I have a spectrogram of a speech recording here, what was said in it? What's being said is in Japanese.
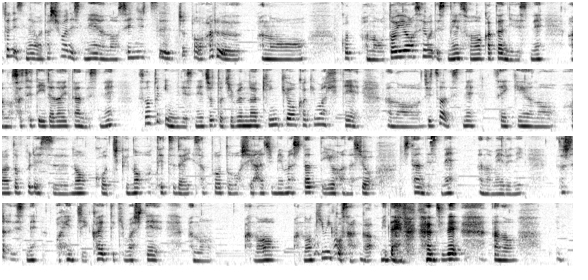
とですね私はですねあの先日ちょっとあるあのこあのお問い合わせをですねその方にですねあのさせていただいたんですね。その時にですねちょっと自分の近況を書きましてあの実はですね最近あのワードプレスの構築のお手伝いサポートをし始めましたっていう話をしたんですね。あのメールに。そしたらですねお返事返ってきましてあのあのあのきみこさんがみたいな感じであの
